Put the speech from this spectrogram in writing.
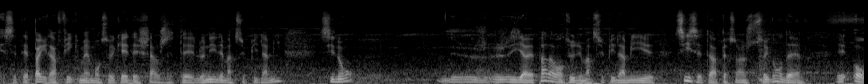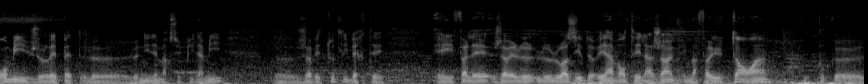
et c'était pas graphique, mais mon seul cahier des charges, c'était le nid des marsupilamis. Sinon, il n'y avait pas d'aventure du marsupilami. Si, c'était un personnage secondaire. Et hormis, je le répète, le, nid des marsupilamis, euh, j'avais toute liberté. Et il fallait, j'avais le, loisir de réinventer la jungle. Il m'a fallu le temps hein, pour que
